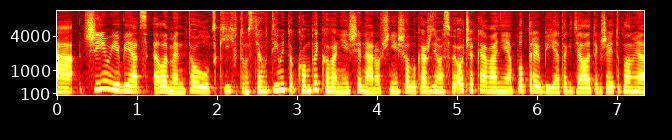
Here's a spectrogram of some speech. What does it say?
A čím je viac elementov ľudských v tom vzťahu, tým je to komplikovanejšie, náročnejšie, lebo každý má svoje očakávania, potreby a tak ďalej. Takže je to podľa mňa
